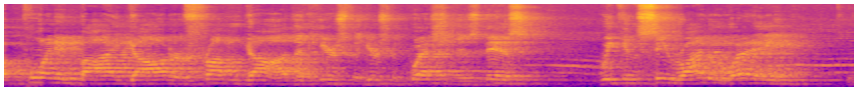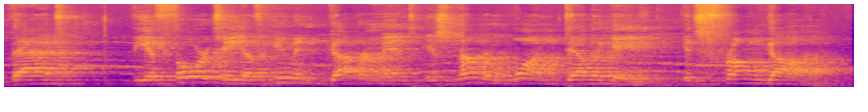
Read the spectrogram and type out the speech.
appointed by God or from God, then here's the, here's the question is this. We can see right away that the authority of human government is number one, delegated. It's from God.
